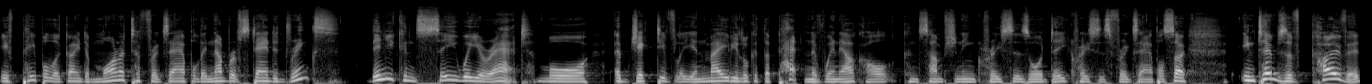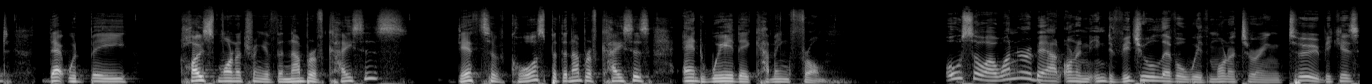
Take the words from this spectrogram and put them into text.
if people are going to monitor, for example, their number of standard drinks, then you can see where you're at more objectively and maybe look at the pattern of when alcohol consumption increases or decreases, for example. So, in terms of COVID, that would be close monitoring of the number of cases, deaths, of course, but the number of cases and where they're coming from. Also, I wonder about on an individual level with monitoring too, because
